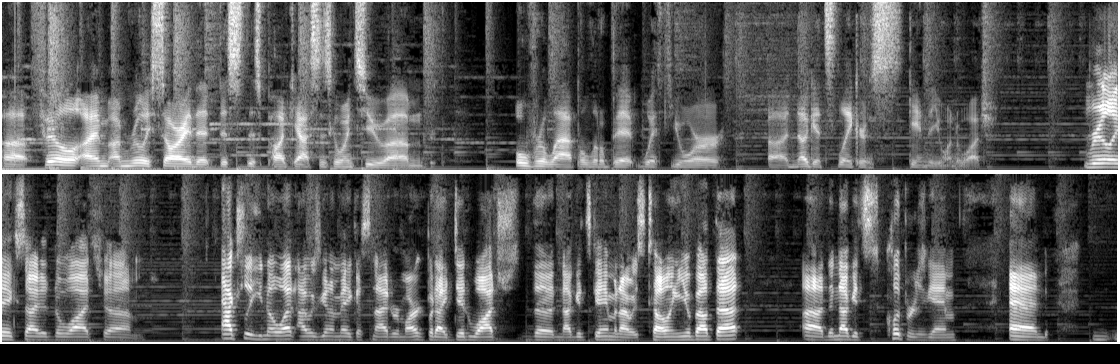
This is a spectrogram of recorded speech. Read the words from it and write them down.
Uh, Phil, I'm I'm really sorry that this this podcast is going to um, overlap a little bit with your uh, Nuggets Lakers game that you wanted to watch. Really excited to watch. Um, actually, you know what? I was gonna make a snide remark, but I did watch the Nuggets game, and I was telling you about that, uh, the Nuggets Clippers game, and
